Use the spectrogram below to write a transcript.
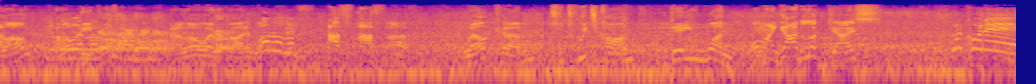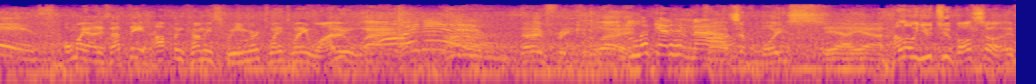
Hello? Hello, people. farmer. Hello, everybody. Whoa, whoa, Uff, uff, uff. Welcome to TwitchCon Day 1. Oh my god, look, guys. Look what it is. Oh my god, is that the up and coming streamer 2021? No way. Oh, it is. No freaking way. Look at him now. Ah, seven boys. Yeah, yeah. Hello, YouTube, also. If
